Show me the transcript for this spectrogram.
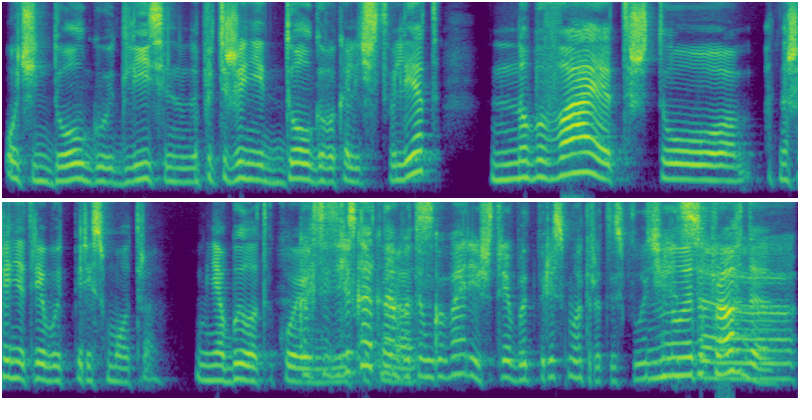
очень долгую, длительную, на протяжении долгого количества лет, но бывает, что отношения требуют пересмотра. У меня было такое. Как ты деликатно раз. об этом говоришь, требует пересмотра. То есть, получается, ну, это правда.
